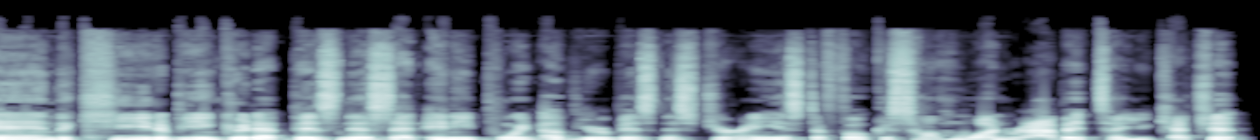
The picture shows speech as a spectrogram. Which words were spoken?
And the key to being good at business at any point of your business journey is to focus on one rabbit till you catch it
